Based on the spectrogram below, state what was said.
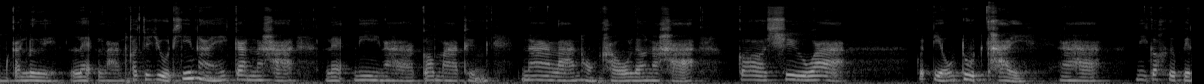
มกันเลย และร้านเขาจะอยู่ที่ไหนกันนะคะ และนี่นะคะก็มาถึงหน้าร้านของเขาแล้วนะคะ ก็ชื่อว่าก๋วยเตี๋ยวดูดไข่นะคะ นี่ก็คือเป็น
